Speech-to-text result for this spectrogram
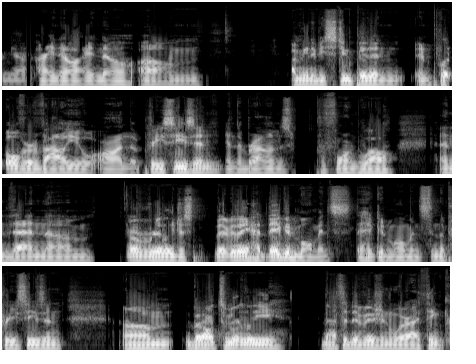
yeah. I know, I know. Um, I'm going to be stupid and and put over value on the preseason, and the Browns performed well, and then um, or really just they really had they had good moments. They had good moments in the preseason, um, but ultimately that's a division where I think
